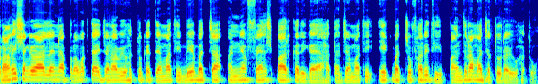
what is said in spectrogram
પ્રાણી સંગ્રહાલયના પ્રવક્તાએ જણાવ્યું હતું કે તેમાંથી બે બચ્ચા અન્ય ફેન્સ પાર કરી ગયા હતા, જેમાંથી એક બચ્ચું ફરીથી પાંજરામાં જતું રહ્યું હતું.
